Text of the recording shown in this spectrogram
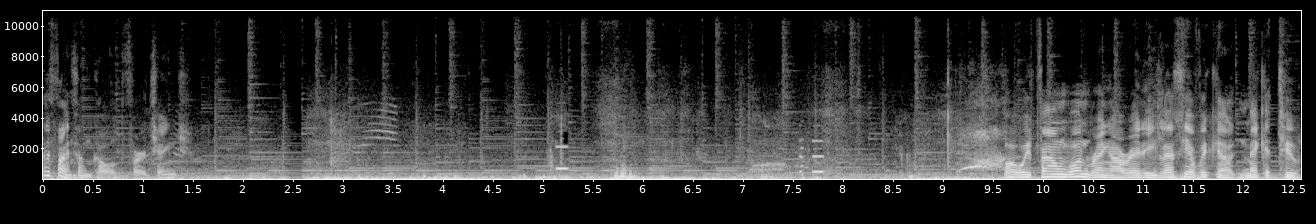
Let's find some gold for a change. Well, we found one ring already. Let's see if we can make it two.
